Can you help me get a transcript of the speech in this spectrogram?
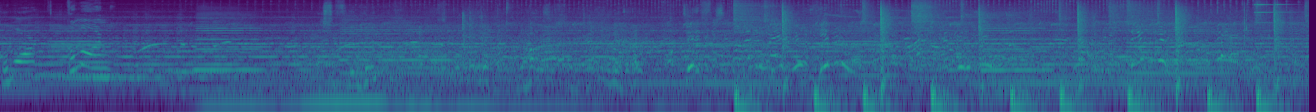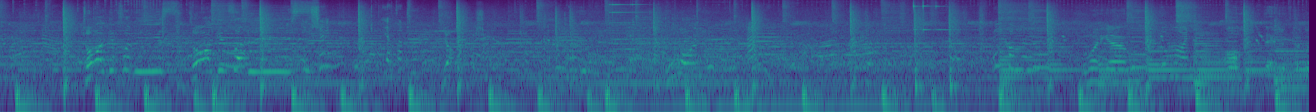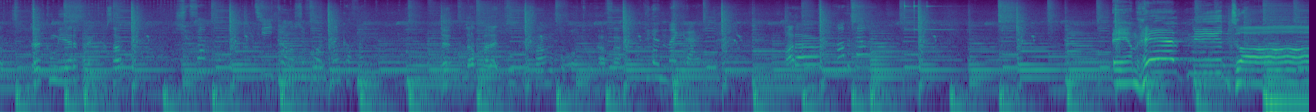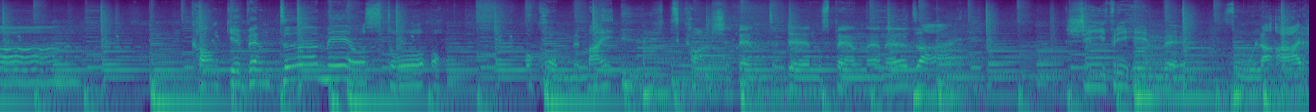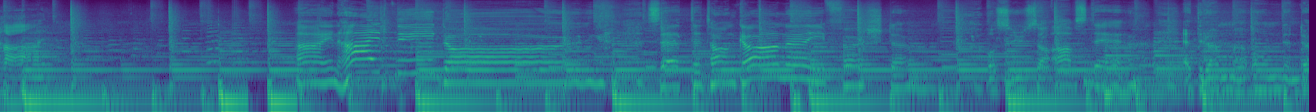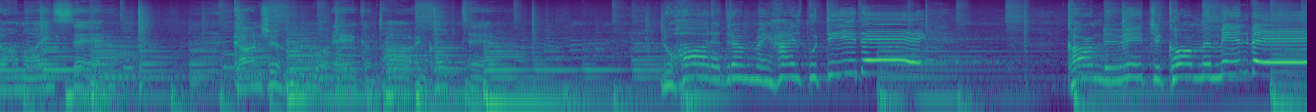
God morgen. God morgen. Dagens avis! Dagens avis! Unnskyld. Jeg tar. Ja, vær så god. God morgen. Velkommen. God morgen. God morgen. Åh, det lukter godt. Hvor mye er det for en croissant? Da tar jeg to croissant og to kaffe. Den er grei. Ha det! Ha det bra. En helt ny dag. Kan ikke vente med å stå opp og komme meg ut. Kanskje venter det noe spennende der. Skyfri himmel, sola er her. En helt ny dag setter tankene og suser av sted. Jeg drømmer om den dama jeg ser. Kanskje hun og jeg kan ta en kopp te. Nå har jeg drømt meg helt borti deg. Kan du ikke komme min vei?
